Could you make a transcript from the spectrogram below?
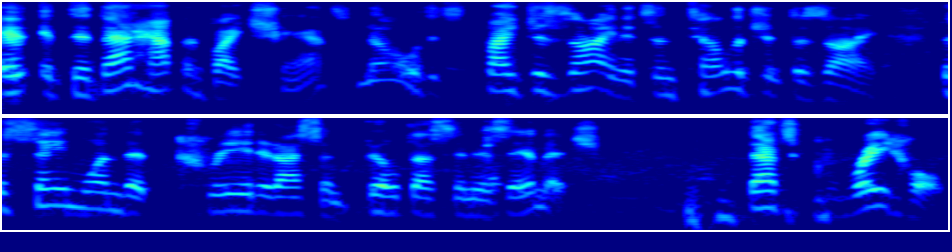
It, it, did that happen by chance? No, it's by design. It's intelligent design. The same one that created us and built us in His image. That's great hope.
